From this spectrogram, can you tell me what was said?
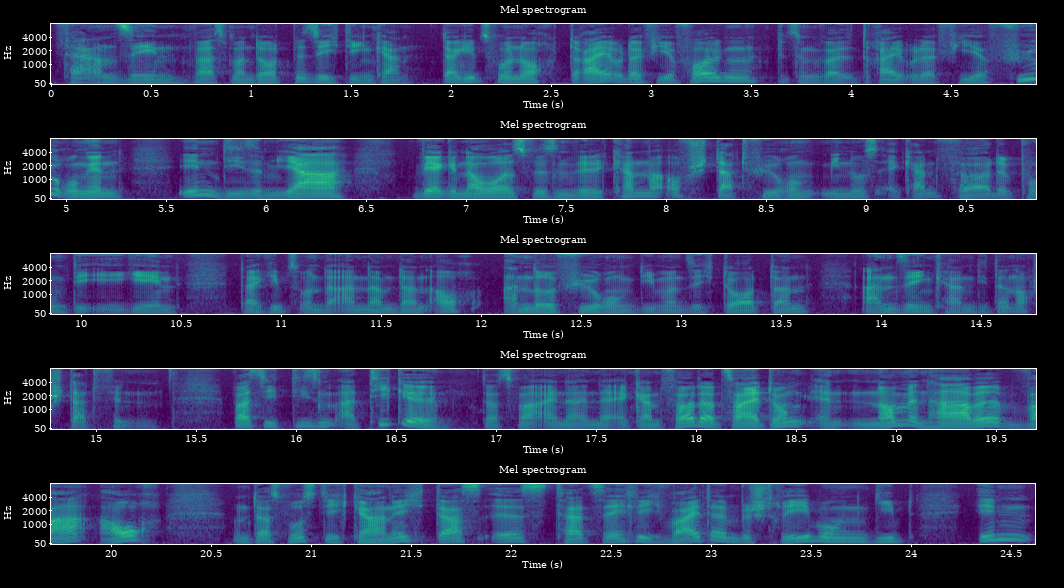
Fernsehen, was man dort besichtigen kann. Da gibt es wohl noch drei oder vier Folgen, beziehungsweise drei oder vier Führungen in diesem Jahr. Wer genaueres wissen will, kann mal auf stadtführung-eckernförde.de gehen. Da gibt es unter anderem dann auch andere Führungen, die man sich dort dann ansehen kann, die dann auch stattfinden. Was ich diesem Artikel, das war einer in der Eckernförder Zeitung, entnommen habe, war auch, und das wusste ich gar nicht, dass es tatsächlich weiterhin Bestrebungen gibt, in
